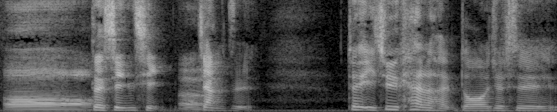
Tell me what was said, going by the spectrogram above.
哦。的心情，哦、这样子，嗯、对，以至于看了很多，就是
